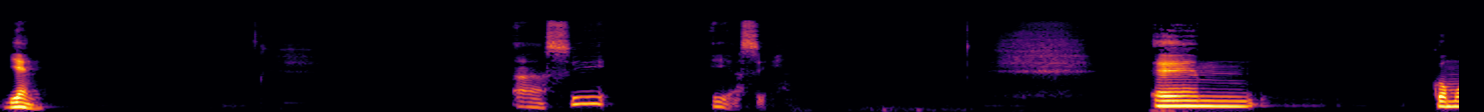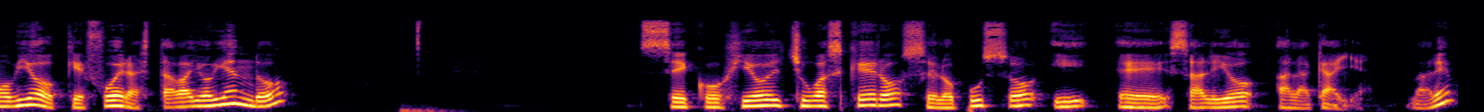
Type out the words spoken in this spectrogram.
Bien, así y así. Em, como vio que fuera estaba lloviendo, se cogió el chubasquero, se lo puso y eh, salió a la calle. ¿Vale?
